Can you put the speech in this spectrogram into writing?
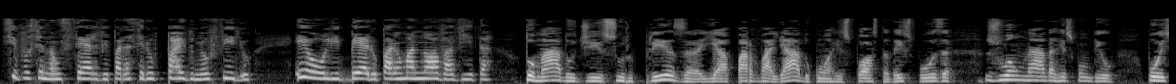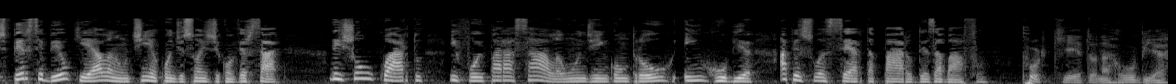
Se você não serve para ser o pai do meu filho, eu o libero para uma nova vida. Tomado de surpresa e aparvalhado com a resposta da esposa, João nada respondeu, pois percebeu que ela não tinha condições de conversar. Deixou o quarto e foi para a sala, onde encontrou em Rúbia a pessoa certa para o desabafo. Por que, dona Rúbia?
